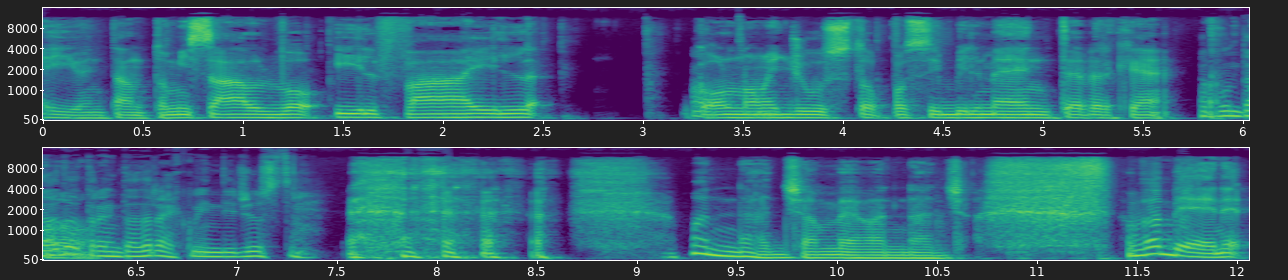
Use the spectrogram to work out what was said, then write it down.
E io intanto mi salvo il file col nome giusto possibilmente perché... La puntata oh. 33 quindi giusto? mannaggia a me, mannaggia. Va bene,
